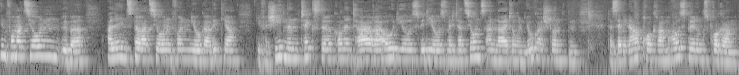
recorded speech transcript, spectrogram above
Informationen über alle Inspirationen von Yoga Vidya, die verschiedenen Texte, Kommentare, Audios, Videos, Meditationsanleitungen, Yogastunden, das Seminarprogramm, Ausbildungsprogramm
